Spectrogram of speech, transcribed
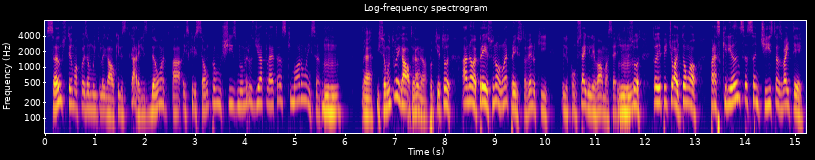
Santos tem uma coisa muito legal, que eles, cara, eles dão a, a inscrição para um X números de atletas que moram lá em Santos. Uhum. É. Isso é muito legal, muito cara. Legal. Porque todo. Ah, não, é preço? Não, não é preço. Tá vendo que ele consegue levar uma série de uhum. pessoas? Então, de repente, ó, então, ó, para as crianças santistas vai ter.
